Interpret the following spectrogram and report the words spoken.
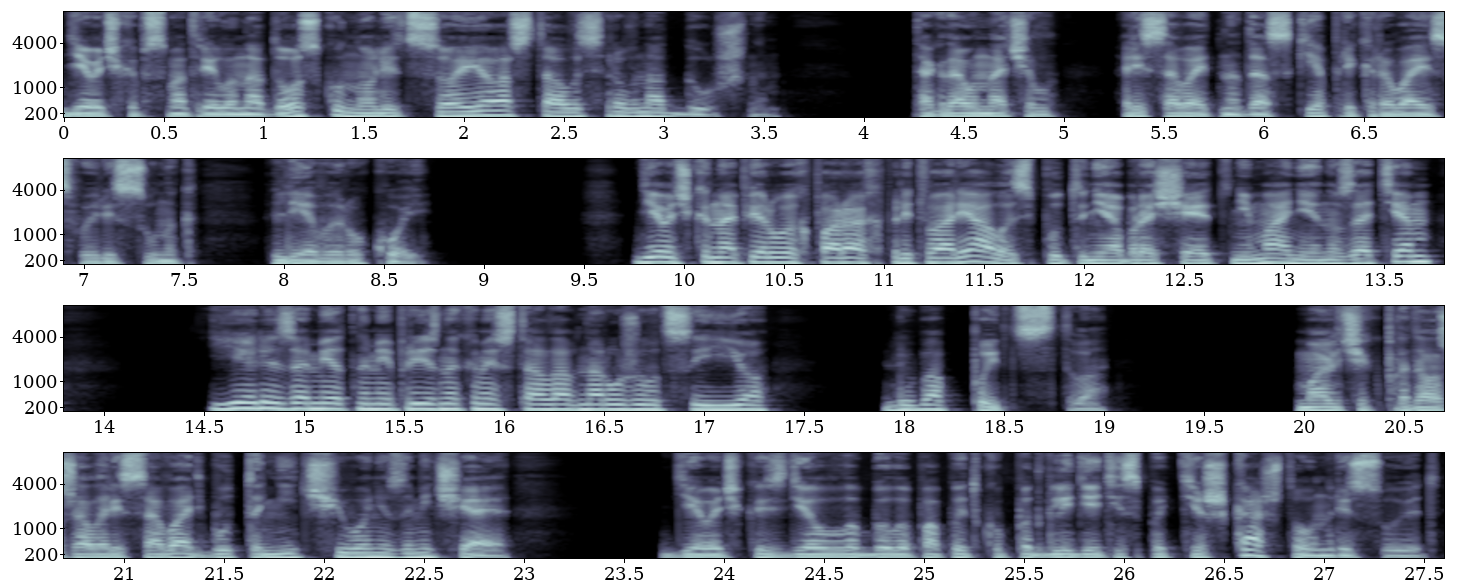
Девочка посмотрела на доску, но лицо ее осталось равнодушным. Тогда он начал рисовать на доске, прикрывая свой рисунок левой рукой. Девочка на первых порах притворялась, будто не обращает внимания, но затем еле заметными признаками стало обнаруживаться ее любопытство. Мальчик продолжал рисовать, будто ничего не замечая. Девочка сделала было попытку подглядеть из-под тишка, что он рисует,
